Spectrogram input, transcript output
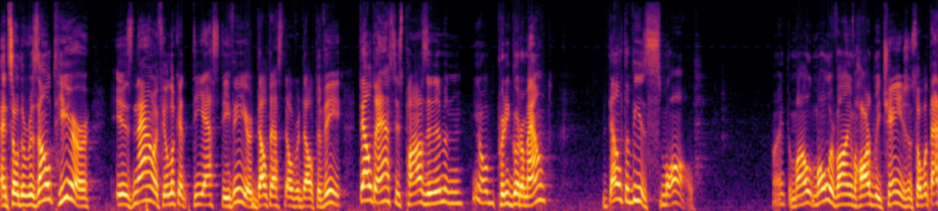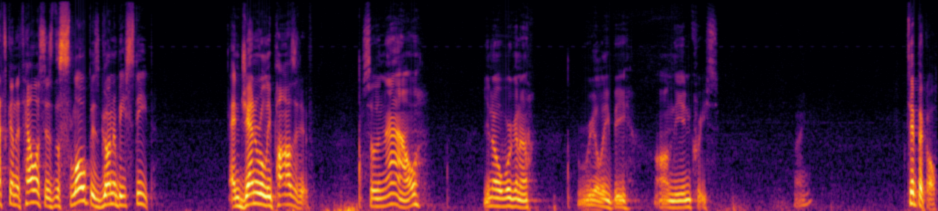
And so the result here is now, if you look at ds dv, or delta S over delta V, delta S is positive and, you know, pretty good amount. Delta V is small, right? The mol molar volume hardly changed, and so what that's going to tell us is the slope is going to be steep and generally positive. So now, you know, we're going to really be on the increase, right? Typical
